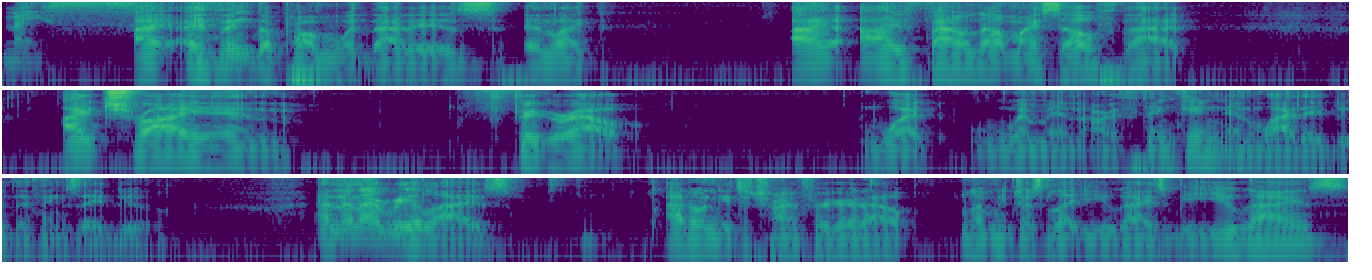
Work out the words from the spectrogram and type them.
nice. I, I think the problem with that is, and like, I I found out myself that I try and figure out what women are thinking and why they do the things they do, and then I realize I don't need to try and figure it out. Let me just let you guys be you guys,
